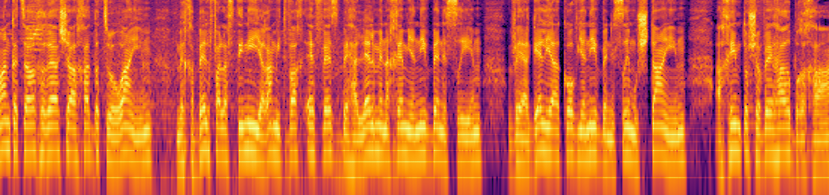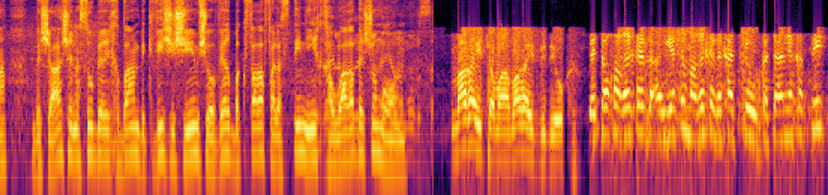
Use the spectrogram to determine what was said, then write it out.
זמן קצר אחרי השעה אחת בצהריים, מחבל פלסטיני ירה מטווח אפס בהלל מנחם יניב בן 20 ועגל יעקב יניב בן 22, אחים תושבי הר ברכה, בשעה שנסעו ברכבם בכביש 60 שעובר בכפר הפלסטיני חווארה בשומרון. מה ראית שם? מה ראית בדיוק? בתוך הרכב, יש שם רכב אחד שהוא קטן יחסית,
